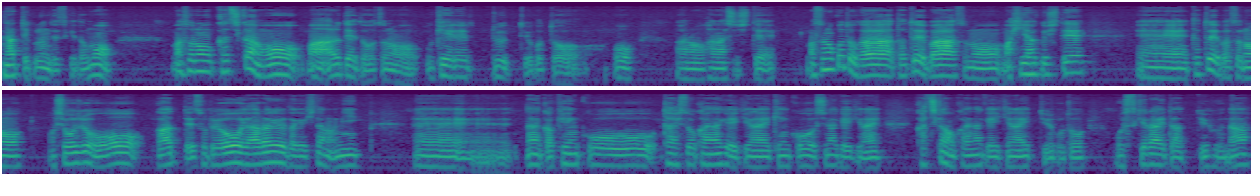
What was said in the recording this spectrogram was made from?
なってくるんですけども、まあ、その価値観を、まあ、ある程度その受け入れるっていうことをあのお話しして、まあ、そのことが例えばその、まあ、飛躍して、えー、例えばその症状をがあってそれを和らげるだけ来たのに、えー、何か健康を体質を変えなきゃいけない健康をしなきゃいけない価値観を変えなきゃいけないっていうことを押し付けられたっていうふうな、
